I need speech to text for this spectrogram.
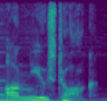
on Newstalk.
